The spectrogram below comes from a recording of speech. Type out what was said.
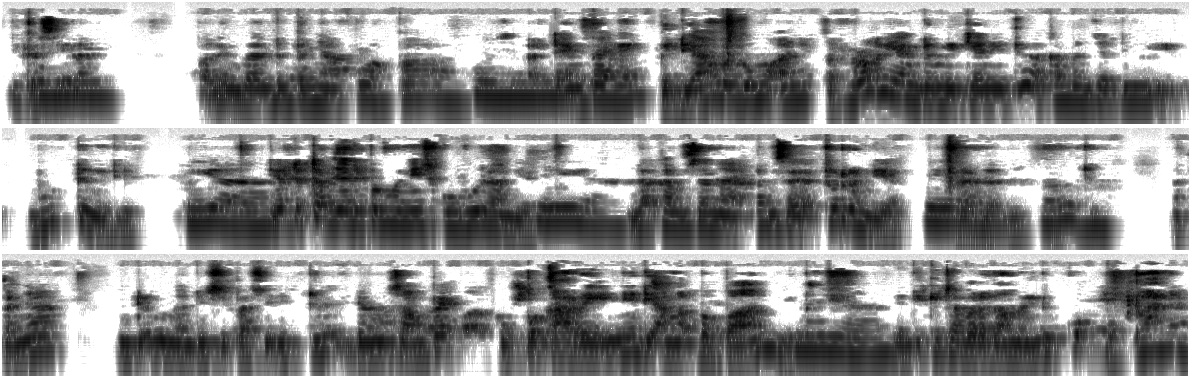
dikasih lah paling bantu penyapu apa Hmm. tempel ya gediang bergemukan roh yang demikian itu akan menjadi buta dia Iya. dia tetap jadi penghuni kuburan dia Iya. nggak akan bisa naik bisa turun dia Iya. Hmm. Makanya untuk mengantisipasi itu jangan sampai upekari ini dianggap beban. Gitu. Jadi kita beragama itu kok beban? Ya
